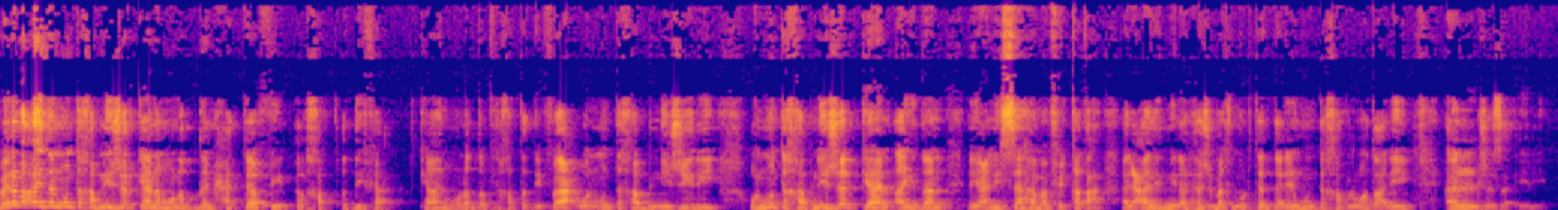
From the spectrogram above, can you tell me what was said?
بينما أيضا منتخب نيجر كان منظم حتى في الخط الدفاع. كان منظم في خط الدفاع والمنتخب النيجيري والمنتخب نيجر كان أيضا يعني ساهم في قطع العديد من الهجمات المرتدة للمنتخب الوطني الجزائري.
